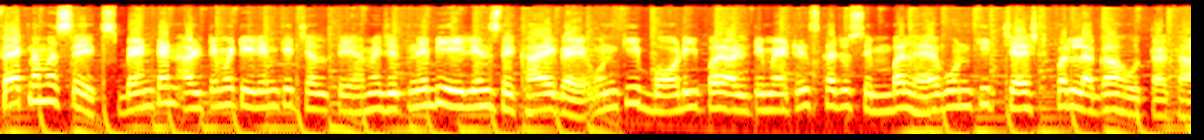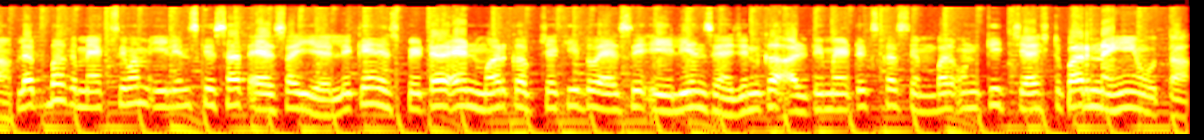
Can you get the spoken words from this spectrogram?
Fact number six Ben ten Ultimate Alien के चलते हमें जितने भी एलियंस दिखाए गए, उनकी बॉडी पर अल्टीमेट्रिक्स का जो सिंबल है, वो उनकी चेस्ट पर लगा होता था। लगभग मैक्सिमम एलियंस के साथ ऐसा ही है, लेकिन स्पेटर एंड मर्क अपचकी दो ऐसे एलियंस हैं, जिनका अल्टीमेट्रिक्स का सिंबल उनकी चेस्ट पर नहीं होता।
